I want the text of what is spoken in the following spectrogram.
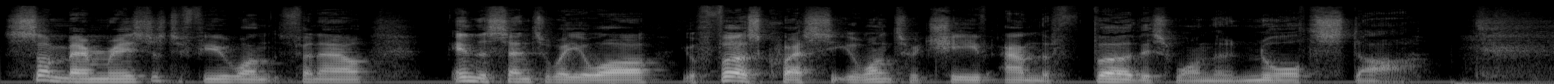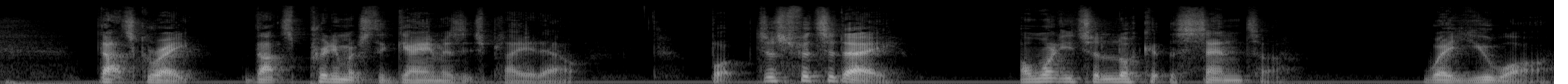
some memories, just a few ones for now. In the center where you are, your first quest that you want to achieve, and the furthest one, the North Star. That's great. That's pretty much the game as it's played out. But just for today, I want you to look at the center where you are.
